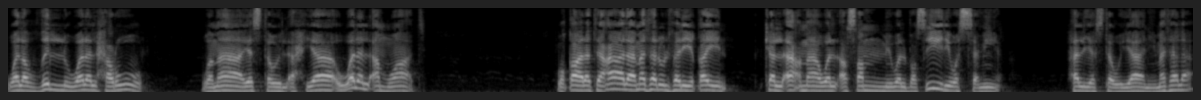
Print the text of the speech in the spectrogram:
ولا الظل ولا الحرور وما يستوي الأحياء ولا الأموات. وقال تعالى مثل الفريقين كالأعمى والأصم والبصير والسميع. هل يستويان مثلا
